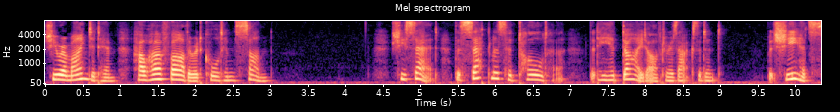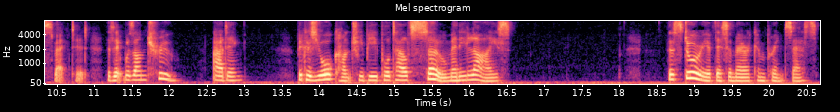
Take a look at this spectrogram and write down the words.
She reminded him how her father had called him son. She said the settlers had told her that he had died after his accident, but she had suspected that it was untrue, adding, Because your country people tell so many lies. The story of this American princess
